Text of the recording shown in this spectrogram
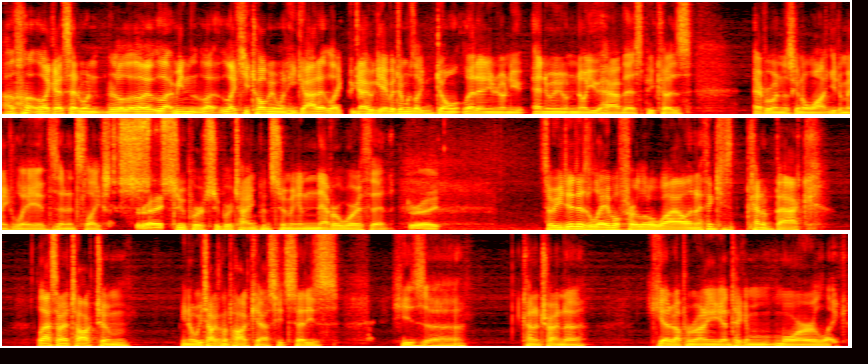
like I said, when I mean, like he told me when he got it, like the guy who gave it to him was like, "Don't let anyone you anyone know you have this because everyone is going to want you to make lathes, and it's like Right. super super time consuming and never worth it." Right. So he did his label for a little while, and I think he's kind of back. Last time I talked to him, you know, we talked on the podcast. He said he's he's uh, kind of trying to get it up and running again, take a more like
